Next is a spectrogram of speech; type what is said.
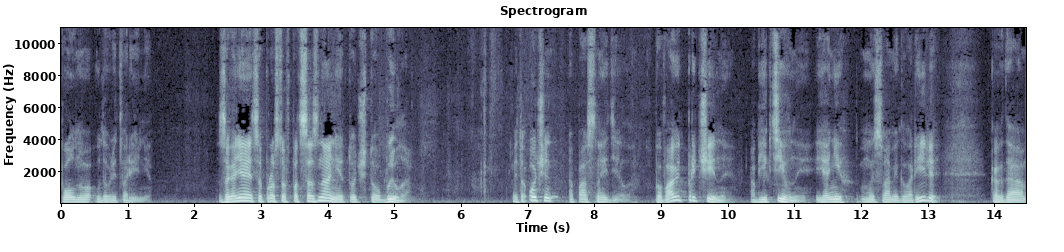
полного удовлетворения. Загоняется просто в подсознание то, что было. Это очень опасное дело. Бывают причины объективные, и о них мы с вами говорили – когда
